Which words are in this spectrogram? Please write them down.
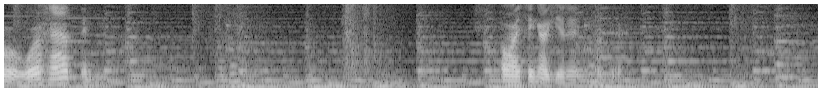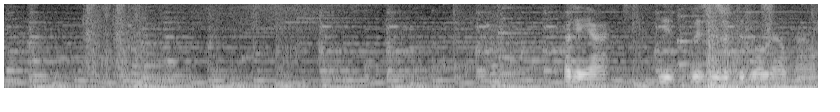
Whoa, what happened? Oh, I think I get it. Okay. Okay, yeah. This is a good loadout now.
